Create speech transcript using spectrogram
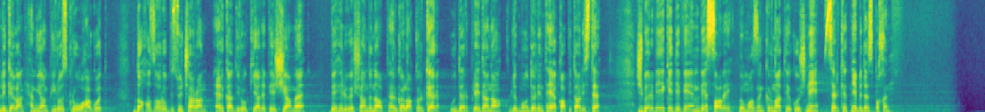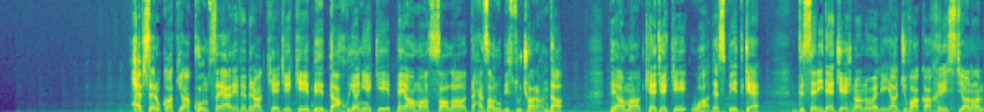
li gelan hemûyan pîroz kir û wiha got, Di hezar û bîst û çaran erka dîrokiya li pêşiya me, Bi hilweşandina pergala qirker û derpilêdana li modernîteye kapîtalîste. Ji ber vê yekê divê em vê salê bi mezinkirina têkoşinê serketinê bi dest bixin. Hevseroka Tia Konseya Rêvebira KCK bi daxuyaniyekê peyama sala du hezar û bîst û çar an da. Peyama KCK wiha dest pê dike, Di serî de cejna Noelê ya civaka xirîstiyanan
